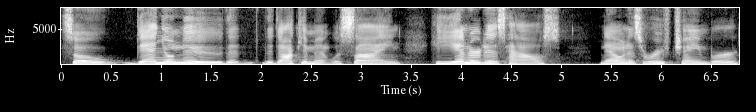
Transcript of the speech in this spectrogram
So Daniel knew that the document was signed. He entered his house. Now, in his roof chamber,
